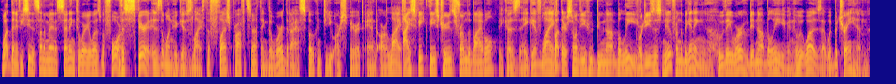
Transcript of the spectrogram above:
What then if you see the Son of Man ascending to where he was before? The Spirit is the one who gives life. The flesh profits nothing. The word that I have spoken to you are spirit and are life. I speak these truths from the Bible because they give life. But there's some of you who do not believe. For Jesus knew from the beginning who they were who did not believe and who it was that would betray him.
